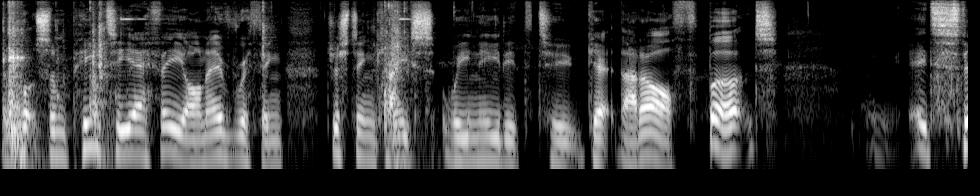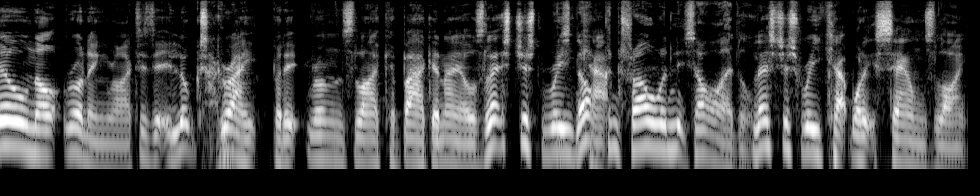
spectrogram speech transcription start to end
And put some PTFE on everything, just in case we needed to get that off. But it's still not running right, is it? It looks great, but it runs like a bag of nails. Let's just recap. it's not controlling its idle. Let's just recap what it sounds like.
